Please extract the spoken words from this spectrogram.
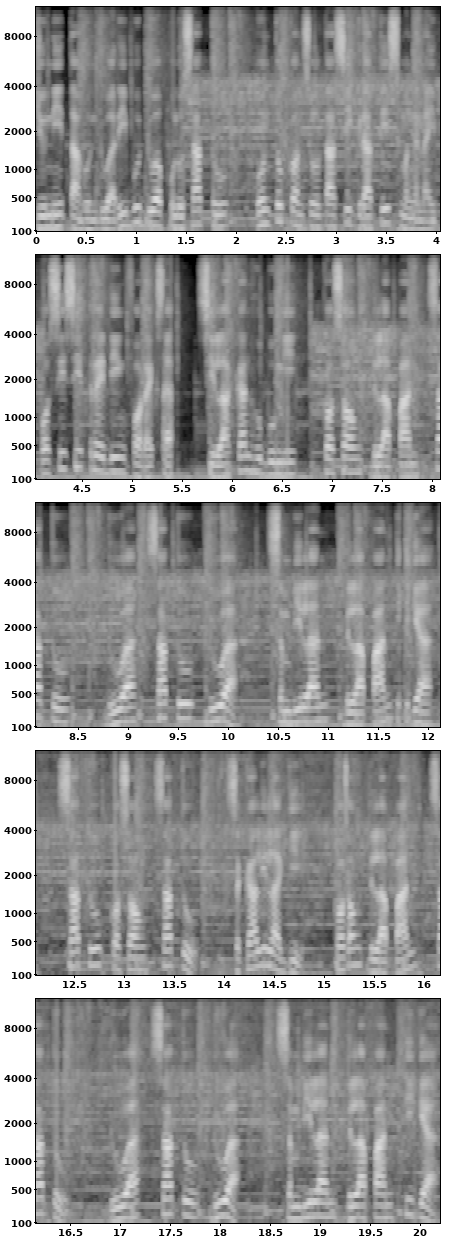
Juni tahun 2021. Untuk konsultasi gratis mengenai posisi trading forex, silakan hubungi 081212 983 101. Sekali lagi, 081 212 983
